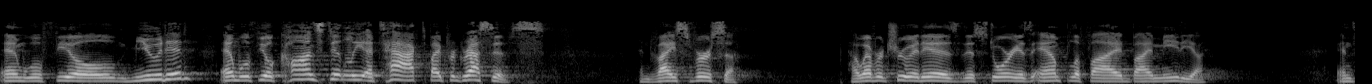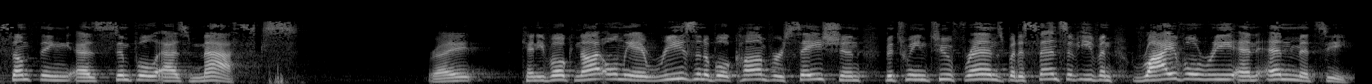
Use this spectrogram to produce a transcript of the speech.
and will feel muted and will feel constantly attacked by progressives and vice versa. However true it is, this story is amplified by media. And something as simple as masks, right, can evoke not only a reasonable conversation between two friends, but a sense of even rivalry and enmity.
